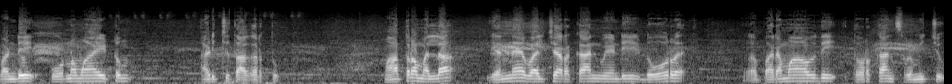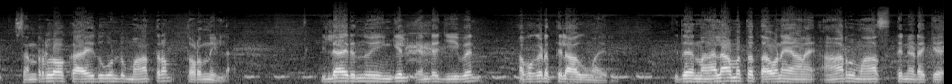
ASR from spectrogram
വണ്ടി പൂർണമായിട്ടും അടിച്ച് തകർത്തു. മാത്രമല്ല എന്നെ വലിച്ചിറക്കാൻ വേണ്ടി ഡോറ് പരമാവധി തുറക്കാൻ ശ്രമിച്ചു. സെൻട്രൽ ലോക്ക് ആയതുകൊണ്ട് മാത്രം തുറന്നില്ല. ഇല്ലായിരുന്നു എങ്കിൽ എന്റെ ജീവൻ അപകടത്തിലാകുമായിരുന്നു. ഇത് നാലാമത്തെ തവണയാണ് ആറു മാസത്തിനിടയ്ക്ക്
